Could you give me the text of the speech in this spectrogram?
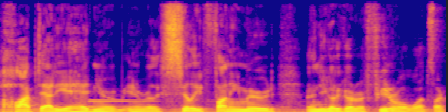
hyped out of your head and you're in a really silly, funny mood, and then you got to go to a funeral, well, it's like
